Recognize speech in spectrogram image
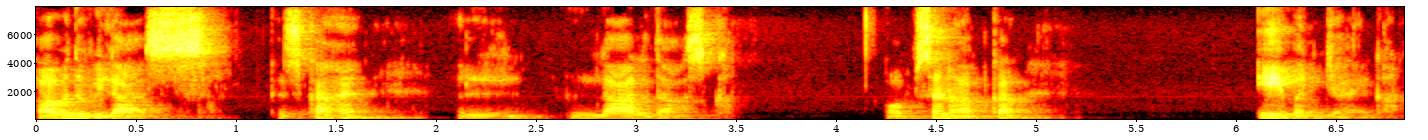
अवध विलास किसका है? लालदास का। ऑप्शन आपका ए बन जाएगा।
